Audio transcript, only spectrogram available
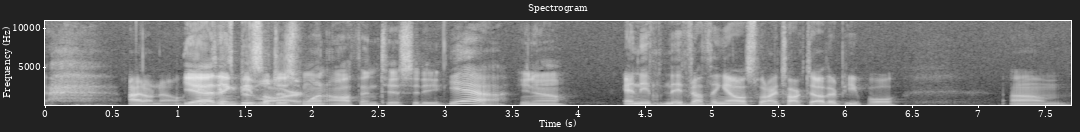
I don't know. Yeah, I think people just want authenticity. Yeah. You know? And if, if nothing else, when I talk to other people, um,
